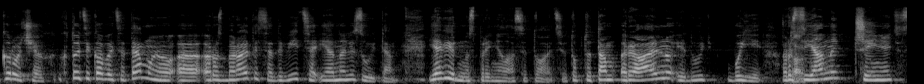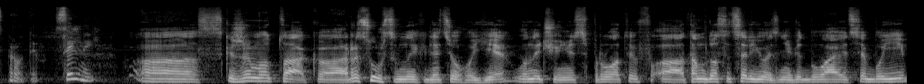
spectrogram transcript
коротше, хто цікавиться темою, е, розбирайтеся, дивіться і аналізуйте. Я вірно сприйняла ситуацію. Тобто там реально йдуть бої. Росіяни чинять спротив. Сильний. Скажімо так, ресурс в них для цього є. Вони чинять спротив. Там досить серйозні відбуваються бої.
